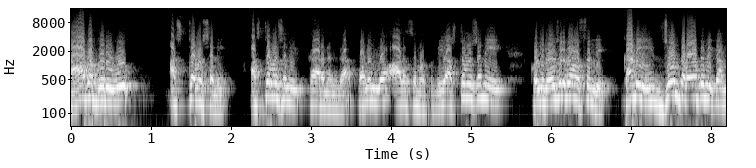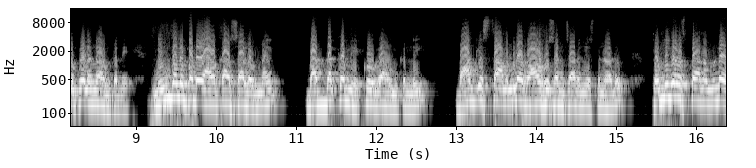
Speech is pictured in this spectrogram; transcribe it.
లాభ గురువు అష్టమ శని. అష్టమ శని కారణంగా పనుల్లో ఆలస్యం అవుతుంది. అష్టమ శని కొన్ని రోజులుగా వస్తుంది కానీ జూన్ తర్వాత మీకు అనుకూలంగా ఉంటుంది. నిందలు పడే అవకాశాలు ఉన్నాయి బద్ధకం ఎక్కువగా ఉంటుంది భాగ్యస్థానంలో రాహు సంచారం చేస్తున్నాడు. తొమ్మిదవ స్థానంలో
